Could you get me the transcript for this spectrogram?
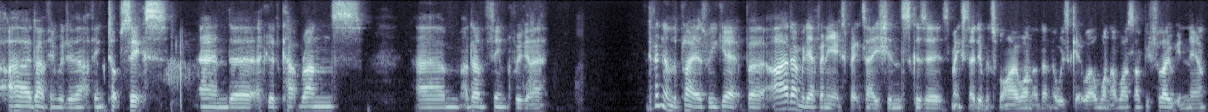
I don't think we'll do that. I think top six and uh, a good cup runs. Um, I don't think we're to, depending on the players we get, but I don't really have any expectations because it makes no difference what I want. I don't always get what I want. Otherwise, I'd be floating now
